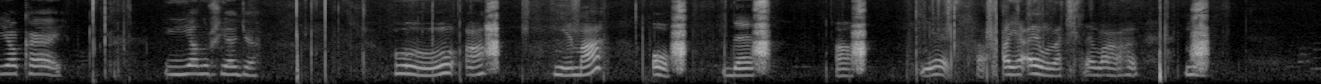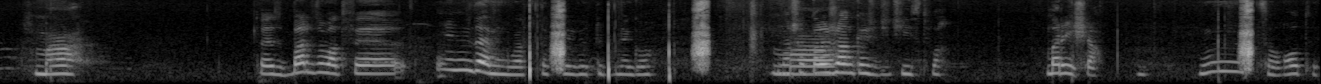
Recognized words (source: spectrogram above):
I okej. I Janusz jedzie. O, a. Nie ma. O. D. A. Jest. A, a ja E nacisnę. A. Ma. Ma. To jest bardzo łatwe. Nie, nie daj mu aż takiego trudnego. Nasza Ma. koleżanka z dzieciństwa. Marysia. Mm, co ty?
